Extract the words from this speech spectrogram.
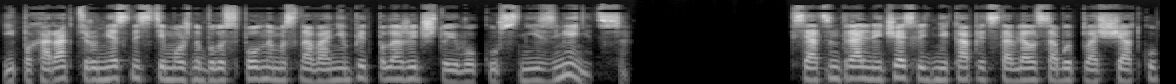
И по характеру местности можно было с полным основанием предположить, что его курс не изменится. Вся центральная часть ледника представляла собой площадку,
